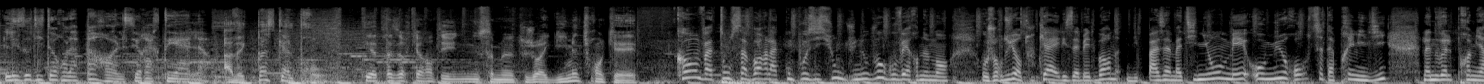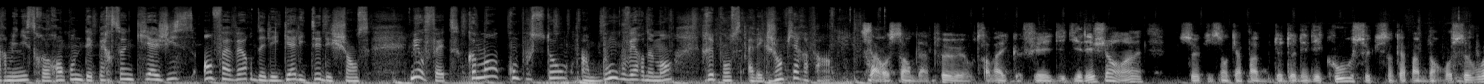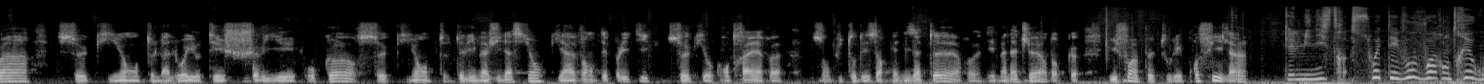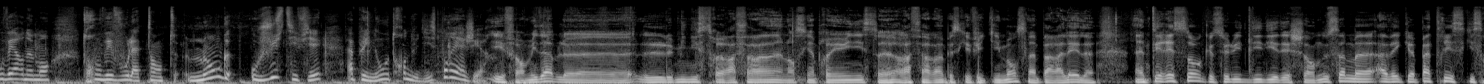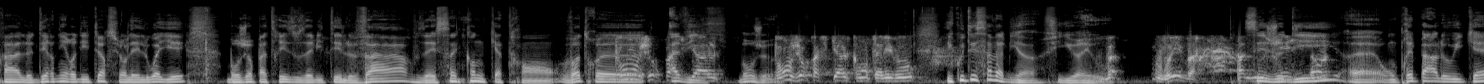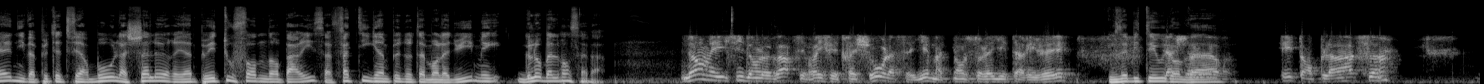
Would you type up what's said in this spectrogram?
Les auditeurs ont la parole sur RTL. Avec Pascal Pro. Et à 13h41, nous sommes toujours avec Guillemette Franquet. Quand va-t-on savoir la composition du nouveau gouvernement? Aujourd'hui, en tout cas, Elisabeth Borne n'est pas à Matignon, mais au Muro cet après-midi. La nouvelle première ministre rencontre des personnes qui agissent en faveur de l'égalité des chances. Mais au fait, comment compose-t-on un bon gouvernement? Réponse avec Jean-Pierre Raffarin. Ça ressemble un peu au travail que fait Didier Deschamps. Hein. Ceux qui sont capables de donner des coups, ceux qui sont capables d'en recevoir, ceux qui ont la loyauté chevillée au corps, ceux qui ont de l'imagination, qui inventent des politiques, ceux qui au contraire sont plutôt des organisateurs, euh, des managers. Donc euh, il faut un peu tous les profils. Hein. Quel ministre souhaitez-vous voir entrer au gouvernement Trouvez-vous l'attente longue ou justifiée Appelez-nous au 3210 pour réagir. Il est formidable, euh, le ministre Raffarin, l'ancien Premier ministre Raffarin, parce qu'effectivement, c'est un parallèle intéressant que celui de Didier Deschamps. Nous sommes avec Patrice, qui sera le dernier auditeur sur les loyers. Bonjour Patrice, vous habitez le Var, vous avez 54 ans. Votre euh, Bonjour, avis? Pascal. Bonjour. Bonjour Pascal, comment allez-vous? Écoutez, ça va bien, figurez-vous. Bah, Oui, bah, C'est jeudi, euh, on prépare le week-end, il va peut-être faire beau, la chaleur est un peu étouffante dans Paris, ça fatigue un peu notamment la nuit, mais globalement ça va. Non, mais ici dans le Var, c'est vrai, il fait très chaud. Là, ça y est, maintenant le soleil est arrivé. Vous habitez où La dans le Var est en place.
